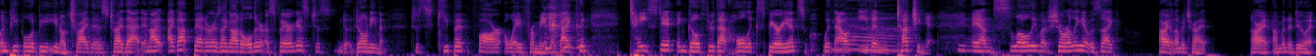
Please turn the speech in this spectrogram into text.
when people would be, you know, try this, try that. And I, I got better as I got older. Asparagus, just no, don't even, just keep it far away from me. Like I could taste it and go through that whole experience without even touching it. And slowly but surely, it was like, all right, let me try it. All right, I'm going to do it.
